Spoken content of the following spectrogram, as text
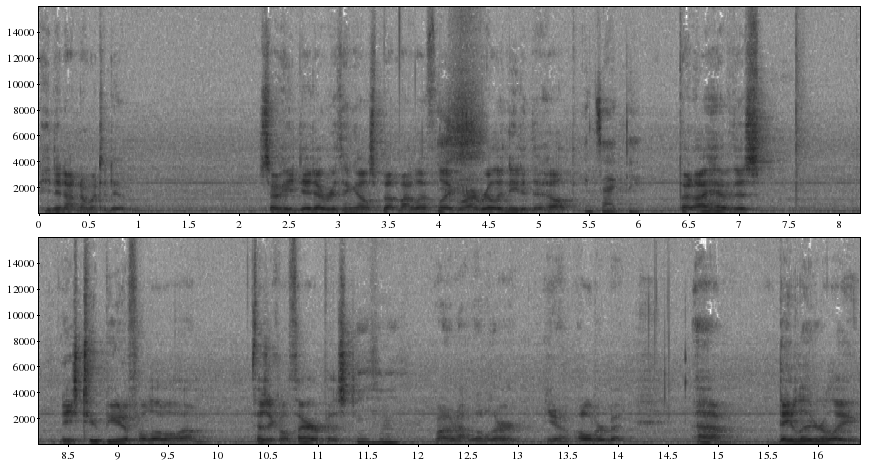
he did not know what to do. So he did everything else but my left leg, where I really needed the help. Exactly. But I have this, these two beautiful little um, physical therapists. Mm-hmm. Well, they're not little; they're you know older, but um, they literally.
